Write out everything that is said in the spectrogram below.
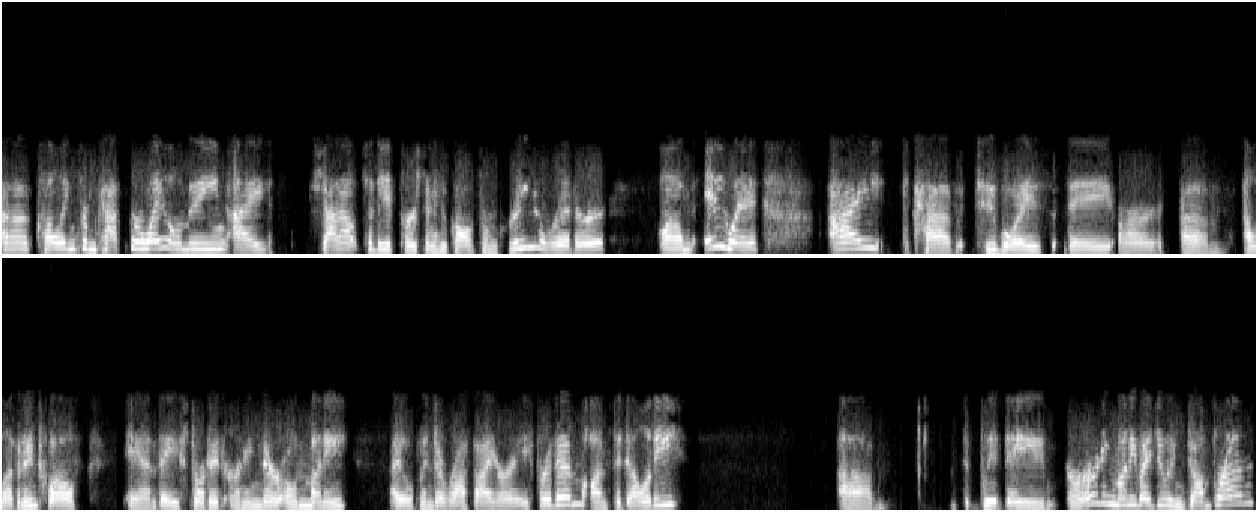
uh, calling from Casper, Wyoming. I shout out to the person who called from Green River. Um, anyway, I have two boys. They are um, 11 and 12, and they started earning their own money. I opened a Roth IRA for them on Fidelity. Um, they are earning money by doing dump runs,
